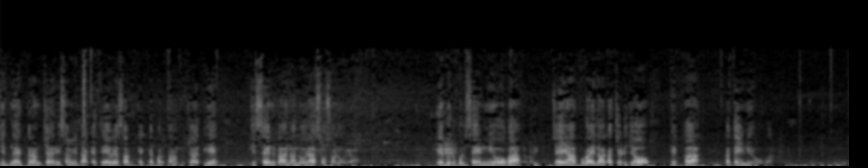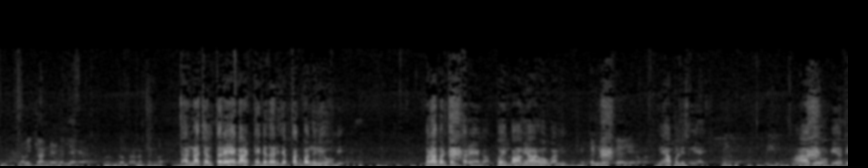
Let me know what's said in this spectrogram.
जितने कर्मचारी संविदा के थे वे सब ठेके पर तां पहुँचा दिए जिससे इनका अनन हो रहा शोषण हो रहा। ये बिल्कुल सहन नहीं होगा। चाहे यहाँ पूरा इलाका चढ़ जाओ ठेका कतई नहीं होगा। अभी क्या निर्णय लिया गया है? धरना चल रहा धरना चलता रहेगा ठेकेदारी जब तक बंद नहीं होगी। बराबर चलता रहेगा कोई काम यहाँ होगा नहीं। यहाँ पुलिस नहीं आई। आगे होगी अभी।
